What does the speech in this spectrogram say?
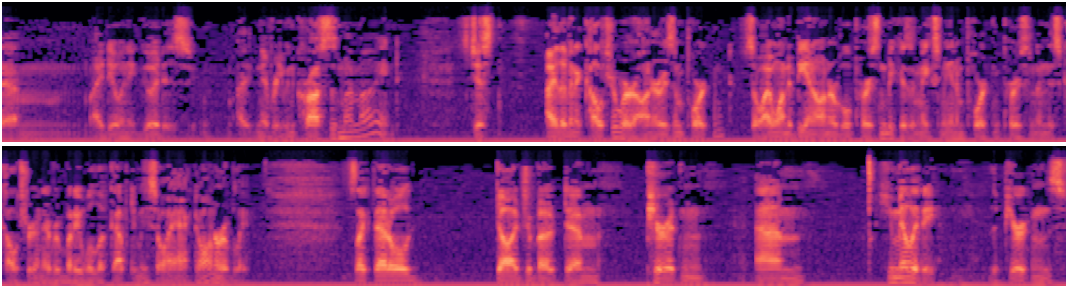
um, I do any good is it never even crosses my mind. It's just I live in a culture where honor is important, so I want to be an honorable person because it makes me an important person in this culture, and everybody will look up to me, so I act honorably. It's like that old dodge about um, Puritan um, humility. The Puritans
